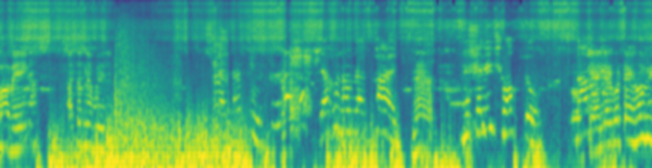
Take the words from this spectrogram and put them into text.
হবেই না। আচ্ছা আপনি বুঝলেন এখন আমরা খাই হ্যাঁ মুখালি শক্ত স্ট্যান্ডার্ড বোর্ডটাই হবে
